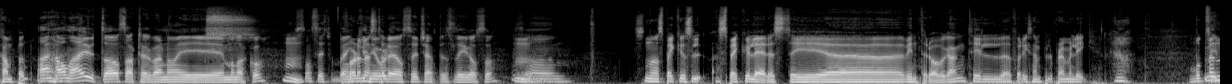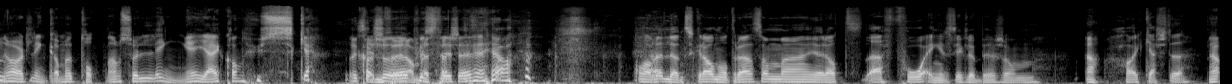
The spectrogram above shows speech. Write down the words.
kampen. Nei, han er ute av startelveren nå i Monaco. Mm. Så han sitter på benken. det. Gjorde det også i Champions League også. Mm. Så, Så nå spekuleres det i eh, vinterovergang til f.eks. Premier League. Moutinho Men- har vært linka med Tottenham så lenge jeg kan huske. Det er kanskje det plutselig skjer. ja. han har vel et lønnskrav nå, tror jeg, som uh, gjør at det er få engelske klubber som Ja. har cash til det.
